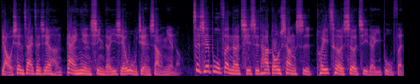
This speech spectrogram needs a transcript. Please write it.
表现在这些很概念性的一些物件上面哦。这些部分呢，其实它都像是推测设计的一部分。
